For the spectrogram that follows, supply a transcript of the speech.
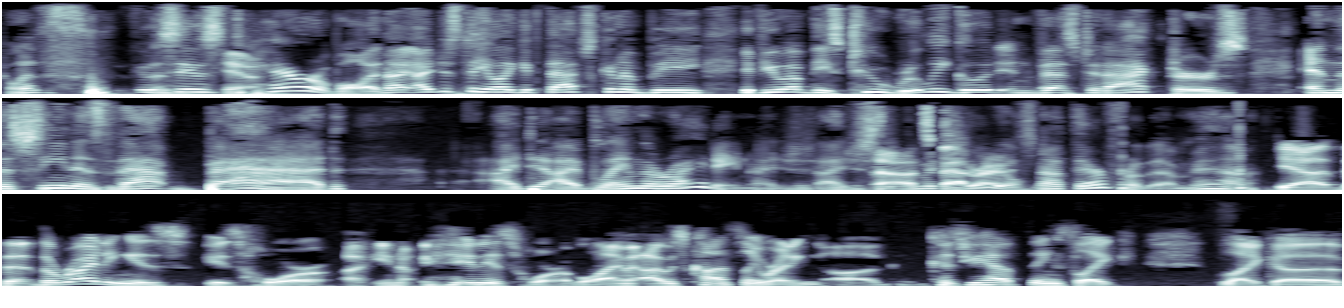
What's- It was it was yeah. terrible, and I, I just think like if that's going to be if you have these two really good invested actors and the scene is that bad, I, di- I blame the writing. I just I just No, think the material's not there for them. Yeah. Yeah, the the writing is is horror. Uh, you know, it is horrible. I mean, I was constantly writing ugh because you have things like like uh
